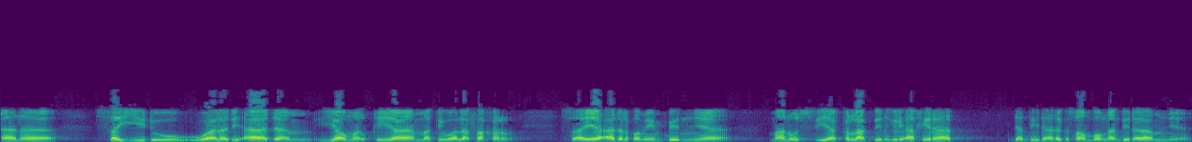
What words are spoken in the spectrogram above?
ana sayyidu waladi Adam yaumal qiyamati wala fakhr. Saya adalah pemimpinnya manusia kelak di negeri akhirat dan tidak ada kesombongan di dalamnya.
